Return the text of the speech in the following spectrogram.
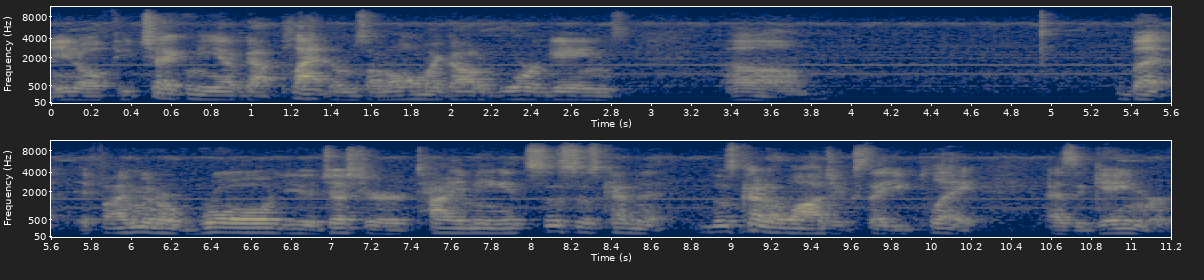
You know, if you check me, I've got platinums on all my God of War games. Um, but if I'm gonna roll, you adjust your timing. It's this is kind of those kind of logics that you play as a gamer.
